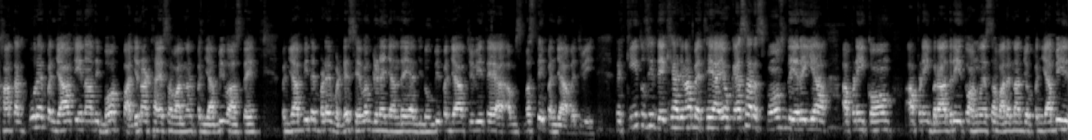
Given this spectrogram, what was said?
ਖਾਨ ਤੱਕ ਪੂਰੇ ਪੰਜਾਬ 'ਚ ਇਹਨਾਂ ਦੀ ਬਹੁਤ ਭੱਜ ਨੱਠ ਹੈ ਸਵਾਲ ਨਾਲ ਪੰਜਾਬੀ ਵਾਸਤੇ। ਪੰਜਾਬੀ ਦੇ ਬੜੇ ਵੱਡੇ ਸੇਵਕ ਗਿਣੇ ਜਾਂਦੇ ਆ, ਜਨੂਬੀ ਪੰਜਾਬ 'ਚ ਵੀ ਤੇ ਵਸਤੀ ਪੰਜਾਬ ਵਿੱਚ ਵੀ। ਤੇ ਕੀ ਤੁਸੀਂ ਦੇਖਿਆ ਜਨਾਬ ਇੱਥੇ ਆਏ ਹੋ? ਕੈਸਾ ਰਿਸਪੌਂਸ ਦੇ ਰਹੀ ਆ ਆਪਣੀ ਕੌਮ, ਆਪਣੀ ਬਰਾਦਰੀ? ਤੁਹਾਨੂੰ ਇਸ ਹਵਾਲੇ ਨਾਲ ਜੋ ਪੰਜਾਬੀ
